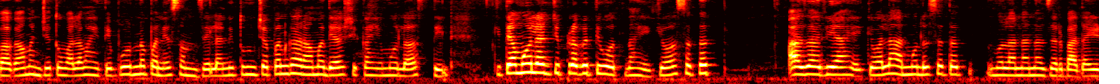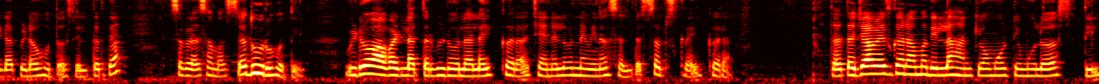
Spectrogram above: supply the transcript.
बघा म्हणजे तुम्हाला माहिती पूर्णपणे समजेल आणि तुमच्या पण घरामध्ये अशी काही मुलं असतील की त्या मुलांची प्रगती होत नाही किंवा सतत आजारी आहे किंवा लहान मुलं सतत मुलांना नजरबाधा इडापिडा होत असेल तर त्या सगळ्या समस्या दूर होतील. व्हिडिओ आवडला तर व्हिडिओला लाईक करा चॅनलवर नवीन असेल तर सबस्क्राईब करा. तर त्या ज्यावेळेस घरामध्ये लहान किंवा मोठी मुलं असतील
